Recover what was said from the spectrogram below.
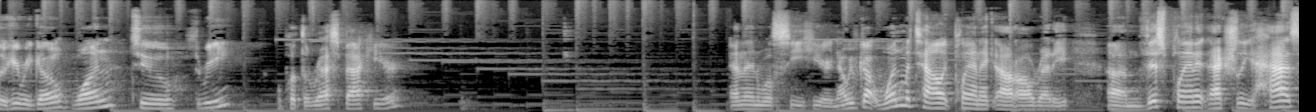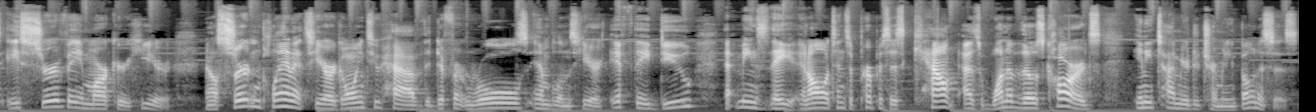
So here we go. One, two, three. We'll put the rest back here. And then we'll see here. Now we've got one metallic planet out already. Um, this planet actually has a survey marker here. Now, certain planets here are going to have the different roles emblems here. If they do, that means they, in all intents and purposes, count as one of those cards anytime you're determining bonuses.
